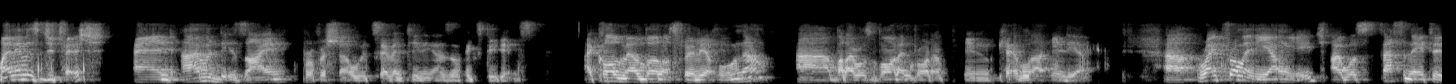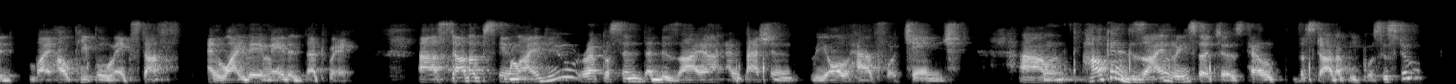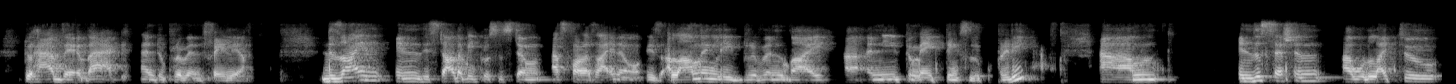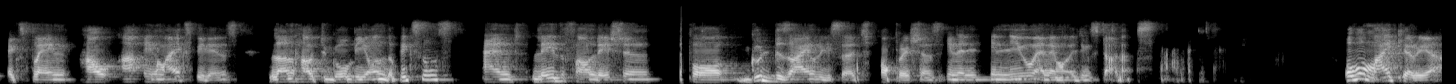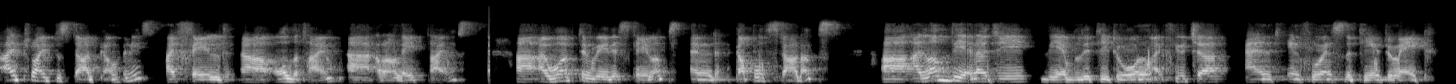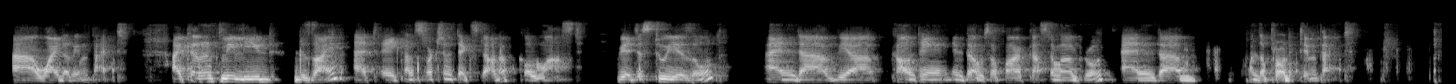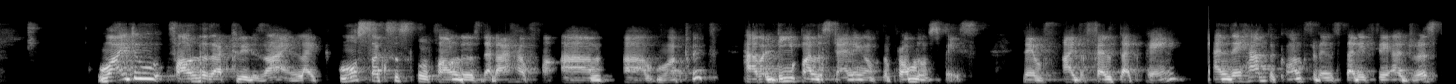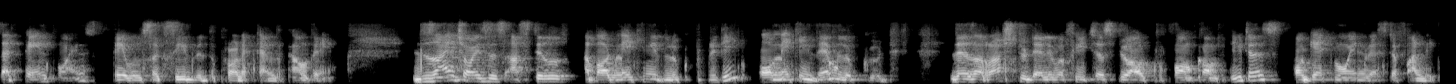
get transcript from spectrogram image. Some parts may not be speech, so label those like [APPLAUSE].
My name is Jitesh, and I'm a design professional with 17 years of experience. I call Melbourne, Australia home now, uh, but I was born and brought up in Kerala, India. Uh, right from a young age, I was fascinated by how people make stuff and why they made it that way. Uh, startups, in my view, represent the desire and passion we all have for change. Um, how can design researchers help the startup ecosystem to have their back and to prevent failure? Design in the startup ecosystem, as far as I know, is alarmingly driven by uh, a need to make things look pretty. Um, in this session, I would like to explain how, uh, in my experience, learn how to go beyond the pixels and lay the foundation for good design research operations in, a, in new and emerging startups. Over my career, I tried to start companies. I failed uh, all the time, uh, around eight times. Uh, I worked in various scale ups and a couple of startups. Uh, I loved the energy, the ability to own my future, and influence the team to make uh, wider impact. I currently lead design at a construction tech startup called Mastt. We are just two years old, and uh, we are counting in terms of our customer growth and um, on the product impact. Why do founders actually design? Like most successful founders that I have um, uh, worked with have a deep understanding of the problem space. They've either felt that pain and they have the confidence that if they address that pain points, they will succeed with the product and the company. Design choices are still about making it look pretty or making them look good. There's a rush to deliver features to outperform competitors or get more investor funding.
